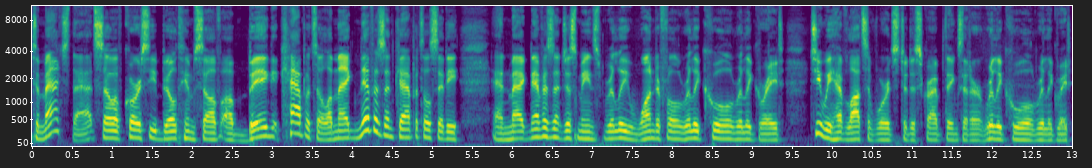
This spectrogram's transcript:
to match that. So, of course, he built himself a big capital, a magnificent capital city. And magnificent just means really wonderful, really cool, really great. Gee, we have lots of words to describe things that are really cool, really great.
